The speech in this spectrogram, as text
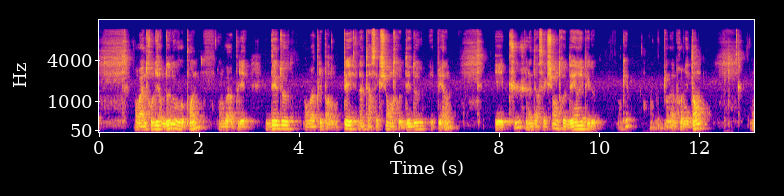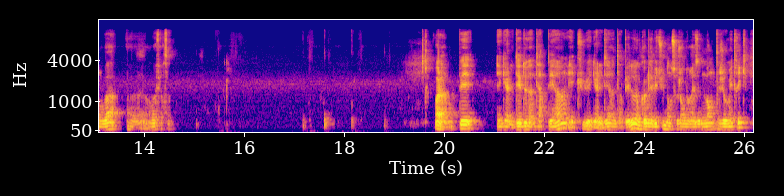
on va introduire deux nouveaux points. On va appeler D2, on va appeler pardon, P l'intersection entre D2 et P1, et Q l'intersection entre D1 et P2. Ok? Dans un premier temps, on va, euh, on va faire ça. Voilà, P égale D2 inter P1 et Q égale D1 inter P2. Donc comme d'habitude dans ce genre de raisonnement géométrique,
